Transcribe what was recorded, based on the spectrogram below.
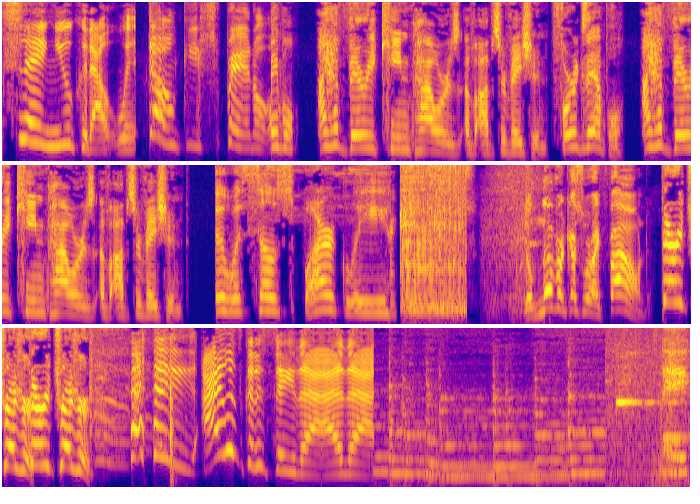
saying you could outwit Donkey Spittle. Mabel, I have very keen powers of observation. For example, I have very keen powers of observation. It was so sparkly. You'll never guess what I found. Buried treasure! Buried treasure! Hey, I was gonna say that. that. Make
